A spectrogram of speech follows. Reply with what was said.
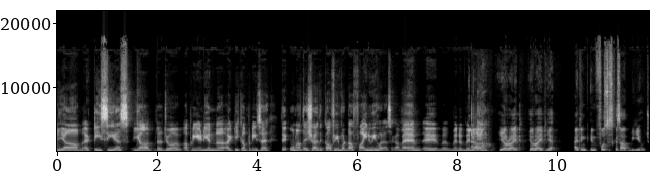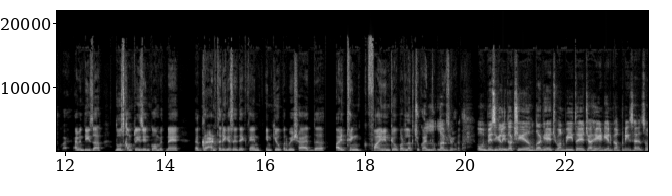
ਜਾਂ ਟੀਸੀਐਸ ਜਾਂ ਜੋ ਆਪਣੀ ਇੰਡੀਅਨ ਆਈਟੀ ਕੰਪਨੀਆਂ ਹੈ ਤੇ ਉਹਨਾਂ ਤੇ ਸ਼ਾਇਦ ਕਾਫੀ ਵੱਡਾ ਫਾਈਨ ਵੀ ਹੋਇਆ ਸੀਗਾ ਮੈਂ ਮੈਨੂੰ ਮੈਨੂੰ you are right you are right ਯਾ आई थिंक इन्फोसिस के साथ भी ये हो चुका है I mean these are those companies जिनको हम इतने ग्रैंड तरीके से देखते हैं इनके ऊपर भी शायद आई थिंक फाइन इनके ऊपर लग चुका है लग चुका ਉਹ ਬੇਸਿਕਲੀ ਦਕਸ਼ ਇਹ ਹੁੰਦਾ ਕਿ H1B ਤੇ ਚਾਹੇ ਇੰਡੀਅਨ ਕੰਪਨੀਆਂ ਹੈ ਸੋ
